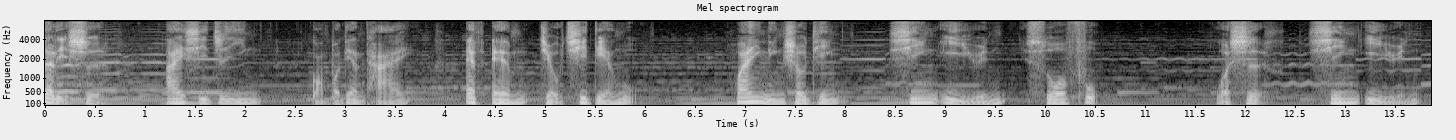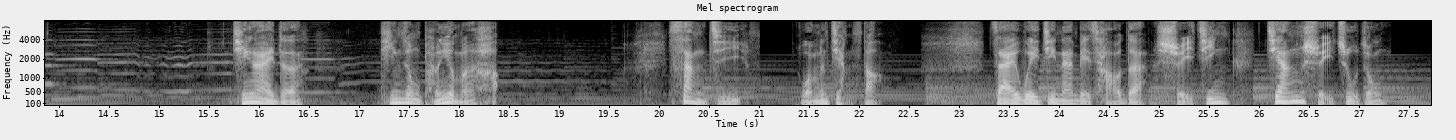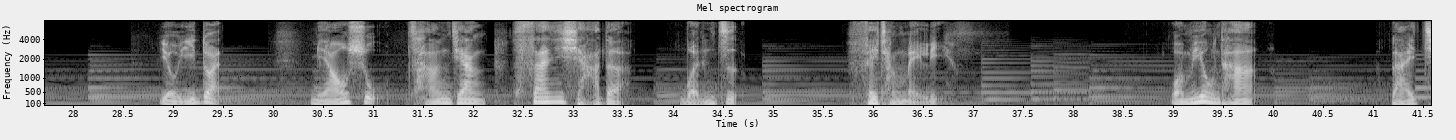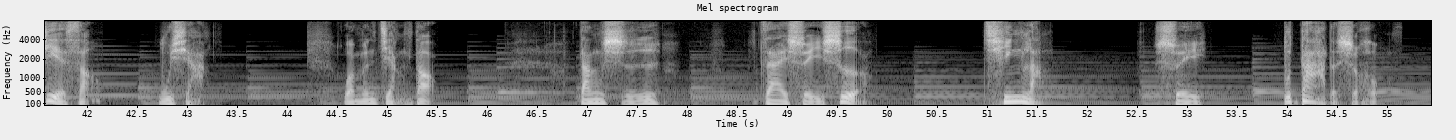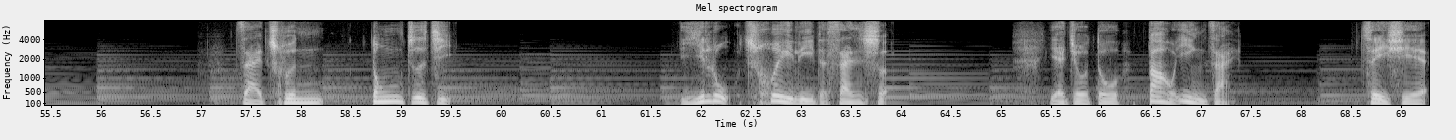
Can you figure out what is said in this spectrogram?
这里是 IC 之音广播电台 FM 九七点五，欢迎您收听《新艺云说赋》，我是新艺云。亲爱的听众朋友们好，上集我们讲到，在魏晋南北朝的《水经江水注》中，有一段。描述长江三峡的文字非常美丽，我们用它来介绍巫峡。我们讲到，当时在水色清朗、水不大的时候，在春冬之际。一路翠绿的山色，也就都倒映在这些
